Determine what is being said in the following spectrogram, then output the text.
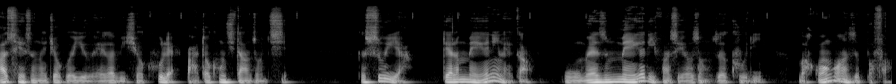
也产生了交关有害个微小颗粒排到空气当中去，搿所以啊，对阿拉每个人来讲，雾霾是每个地方侪要重视个课题，勿光光是北方。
